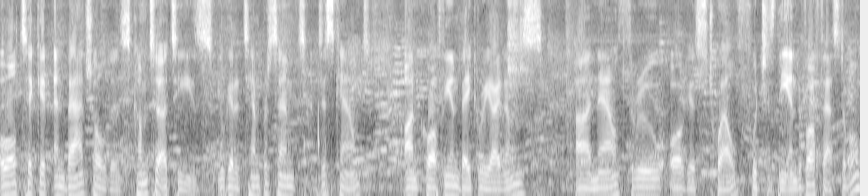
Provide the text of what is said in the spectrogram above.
all ticket and badge holders come to Atiz. You'll get a 10% discount on coffee and bakery items uh, now through August 12th, which is the end of our festival.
